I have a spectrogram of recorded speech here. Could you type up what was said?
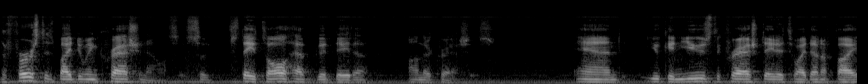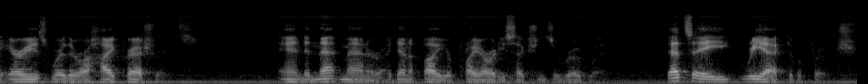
The first is by doing crash analysis. So states all have good data on their crashes. And you can use the crash data to identify areas where there are high crash rates and in that manner identify your priority sections of roadway. That's a reactive approach.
